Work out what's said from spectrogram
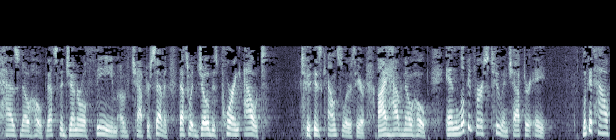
has no hope. That's the general theme of chapter 7. That's what Job is pouring out to his counselors here. I have no hope. And look at verse 2 in chapter 8. Look at how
